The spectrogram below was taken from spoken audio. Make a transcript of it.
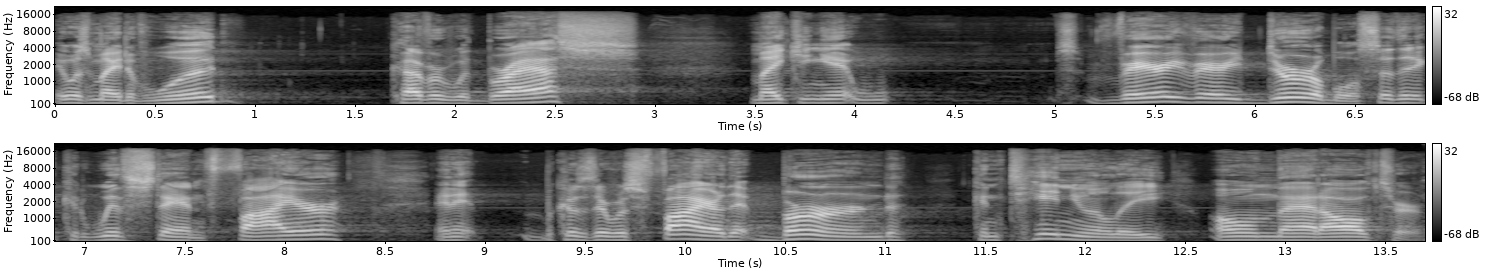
It was made of wood, covered with brass, making it very, very durable so that it could withstand fire and it because there was fire that burned continually on that altar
